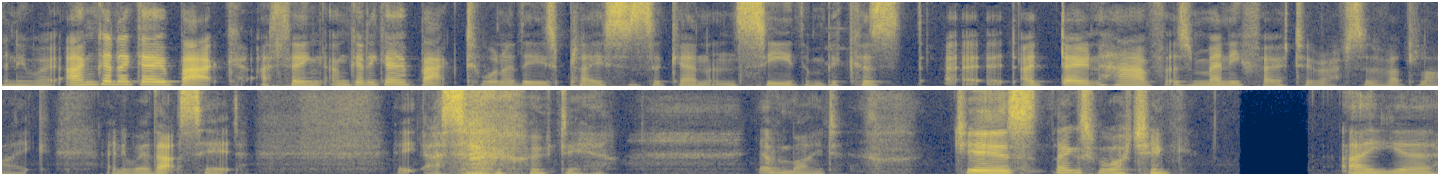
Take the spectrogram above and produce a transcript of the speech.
Anyway, I'm going to go back. I think I'm going to go back to one of these places again and see them because I, uh, I don't have as many photographs as I'd like. Anyway, that's it. Yes. oh dear. Never mind. Cheers. Thanks for watching. I uh,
